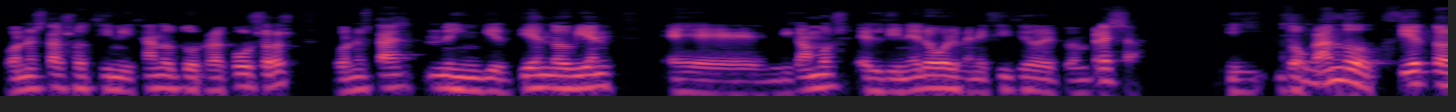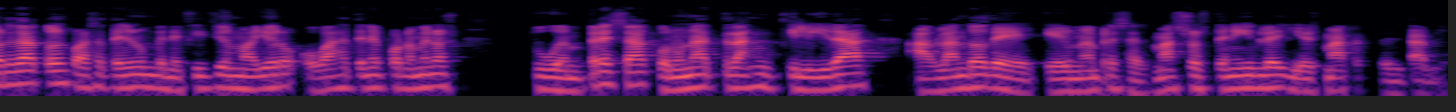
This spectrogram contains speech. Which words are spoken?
o no estás optimizando tus recursos o no estás invirtiendo bien, eh, digamos, el dinero o el beneficio de tu empresa. Y tocando ciertos datos vas a tener un beneficio mayor o vas a tener por lo menos tu empresa con una tranquilidad hablando de que una empresa es más sostenible y es más rentable.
